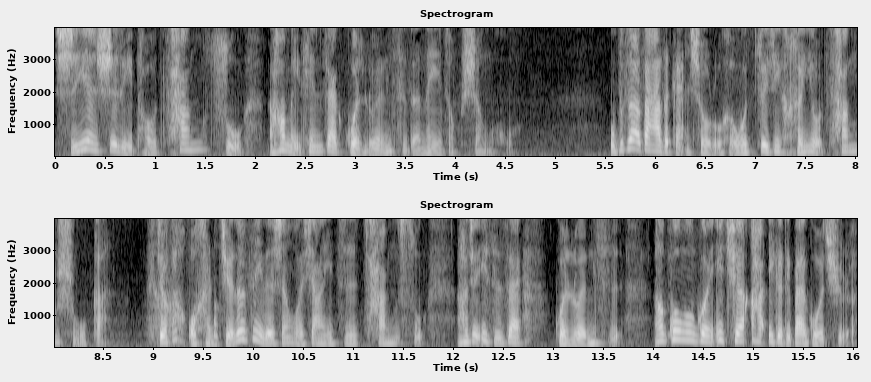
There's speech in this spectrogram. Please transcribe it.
实验室里头仓鼠，然后每天在滚轮子的那一种生活。我不知道大家的感受如何。我最近很有仓鼠感，就我很觉得自己的生活像一只仓鼠，然后就一直在滚轮子，然后滚滚滚一圈啊，一个礼拜过去了，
